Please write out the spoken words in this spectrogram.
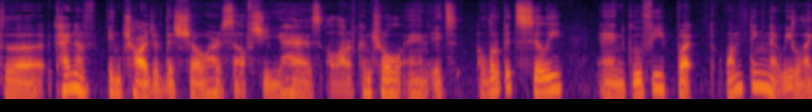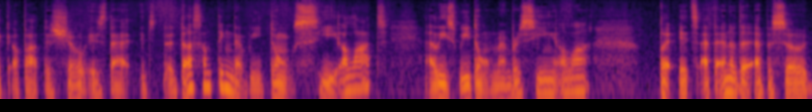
the kind of in charge of this show herself. She has a lot of control and it's a little bit silly and goofy, but one thing that we like about this show is that it does something that we don't see a lot. At least we don't remember seeing a lot. But it's at the end of the episode,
